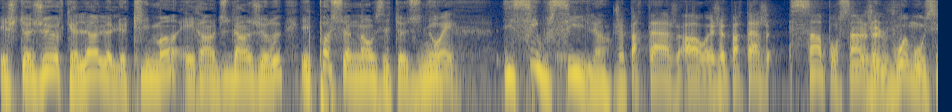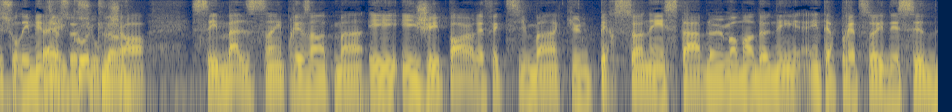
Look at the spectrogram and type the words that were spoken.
Et je te jure que là, le climat est rendu dangereux et pas seulement aux États-Unis oui. Ici aussi, là. Je partage. Ah ouais, je partage 100 Je le vois moi aussi sur les médias sociaux, Richard. C'est malsain présentement et, j'ai peur effectivement qu'une personne instable à un moment donné interprète ça et décide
